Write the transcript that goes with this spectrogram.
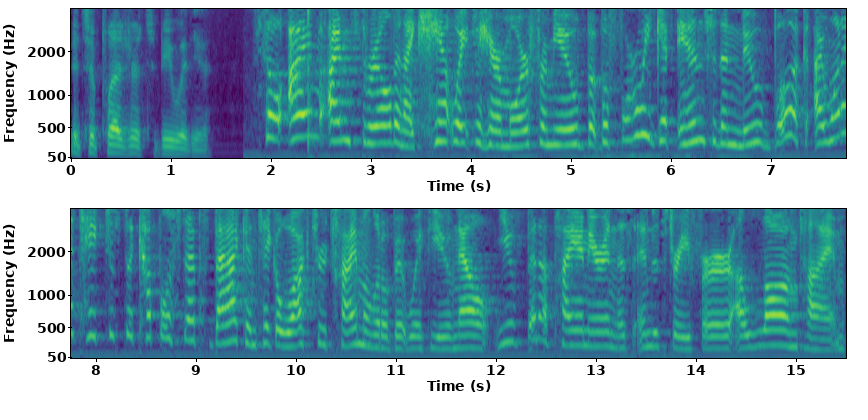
It's a pleasure to be with you. So I'm I'm thrilled and I can't wait to hear more from you. But before we get into the new book, I want to take just a couple of steps back and take a walk through time a little bit with you. Now, you've been a pioneer in this industry for a long time.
